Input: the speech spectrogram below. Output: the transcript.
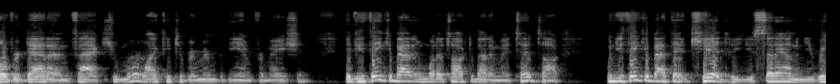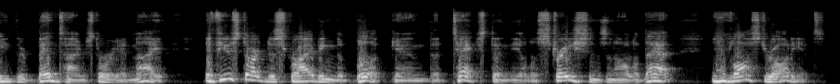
over data and facts, you're more likely to remember the information. If you think about it and what I talked about in my TED talk, when you think about that kid who you sit down and you read their bedtime story at night, if you start describing the book and the text and the illustrations and all of that, you've lost your audience.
